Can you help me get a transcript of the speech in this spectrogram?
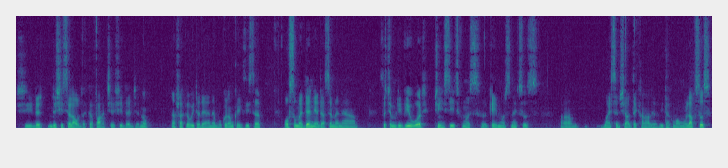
Și de, deși se laudă că face și dege. Nu. Așa că, uite, de aia ne bucurăm că există o sumedenie de asemenea, să zicem, review-uri cinstiți, cum sunt Gamers Nexus, uh, mai sunt și alte canale, uite acum am un lapsus,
